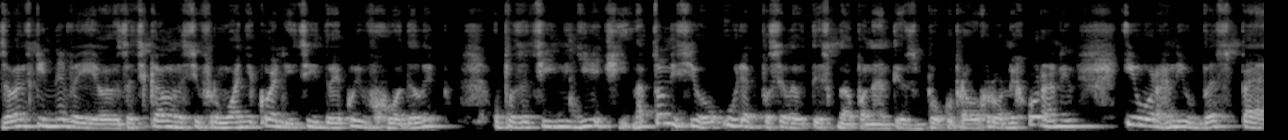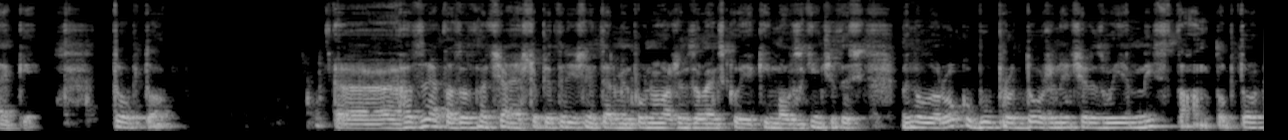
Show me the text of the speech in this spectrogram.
Зеленський не виявив зацікавленості в формуванні коаліції, до якої входили опозиційні діячі. Натомість його уряд посилив тиск на опонентів з боку правоохоронних органів і органів безпеки. Тобто Газета зазначає, що п'ятирічний термін повноважень Зеленського, який мав закінчитись минулого року, був продовжений через воєнний стан. Тобто,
